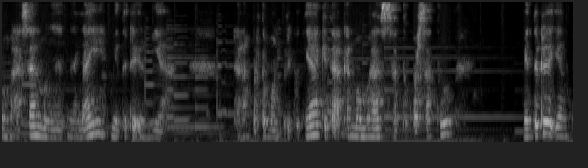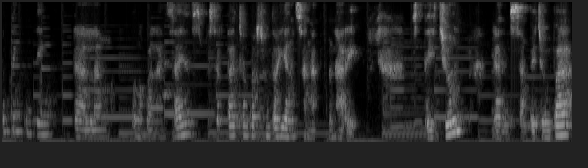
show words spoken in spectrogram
pembahasan mengenai metode ilmiah. Dalam pertemuan berikutnya, kita akan membahas satu persatu metode yang penting-penting dalam pengembangan sains beserta contoh-contoh yang sangat menarik. Stay tune dan sampai jumpa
